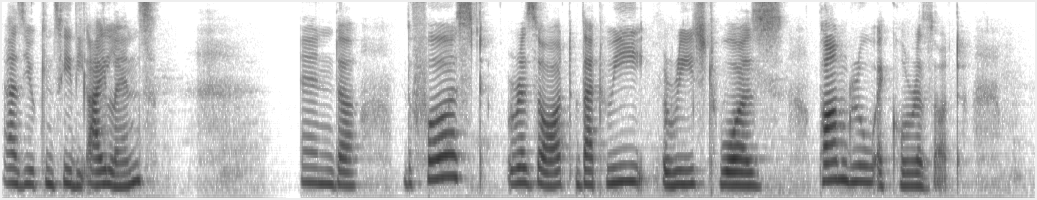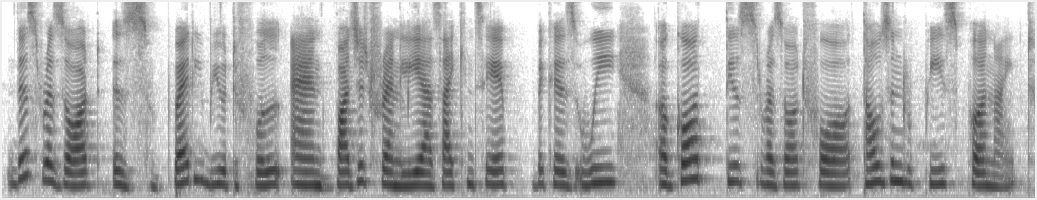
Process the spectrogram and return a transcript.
as you can see the islands and uh, the first resort that we reached was Palm Grove Eco Resort. This resort is very beautiful and budget friendly, as I can say, because we uh, got this resort for 1000 rupees per night.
